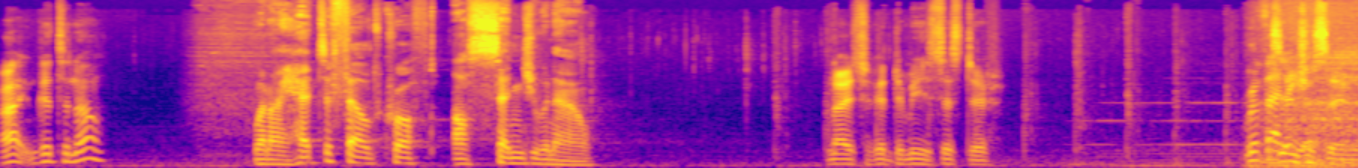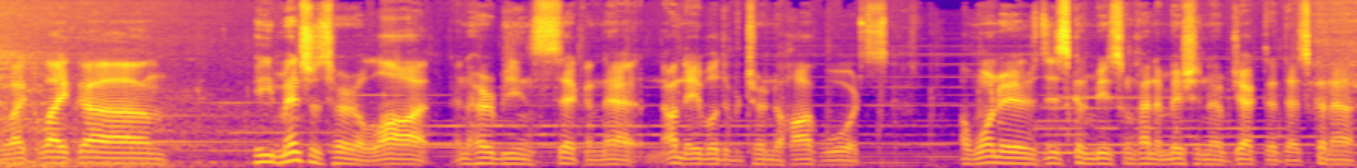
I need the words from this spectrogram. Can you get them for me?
All right, good to know. When I head to Feldcroft, I'll send you an owl. Nice, good to meet your sister. It's interesting. Like, like, um, he mentions her a lot, and her being sick and that unable to return to Hogwarts. I wonder if this is gonna be some kind of mission objective that's gonna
